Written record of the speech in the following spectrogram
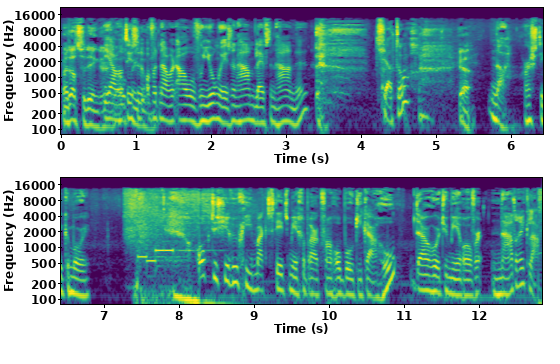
Maar dat soort dingen. Ja, want is het, of het nou een oude of een jongen is, een haan blijft een haan, hè? Tja, toch? Ja. Nou, hartstikke mooi. De chirurgie maakt steeds meer gebruik van robotica. Hoe? Daar hoort u meer over na de reclame.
